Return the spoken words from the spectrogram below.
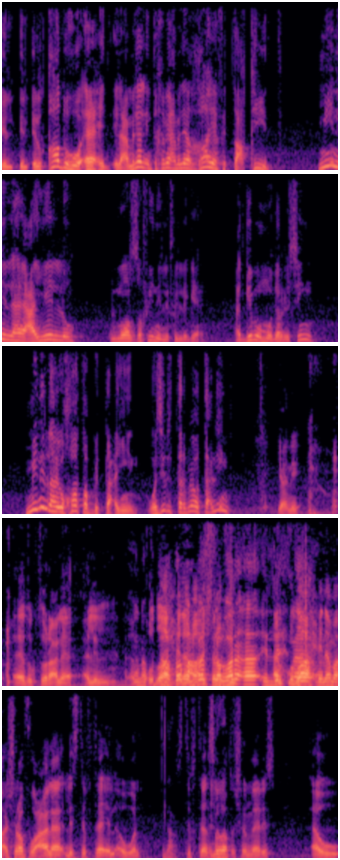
ال ال القاضي هو قاعد العملية الانتخابية عملية غاية في التعقيد. مين اللي هيعين له؟ الموظفين اللي في اللجان. هتجيبهم مدرسين؟ مين اللي هيخاطب بالتعيين؟ وزير التربية والتعليم؟ يعني يا دكتور على القضاء حينما بس أشرفوا الورقة اللي القضاء حينما أشرفوا على الاستفتاء الأول نعم. استفتاء اللي هو- 17 مارس. أو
